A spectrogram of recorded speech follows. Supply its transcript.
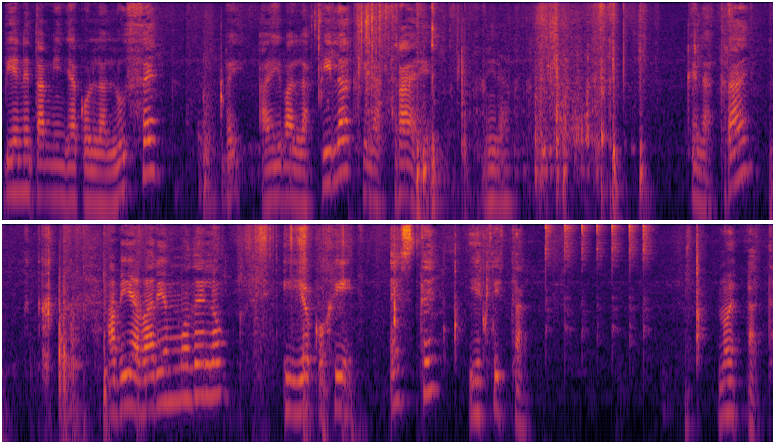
Viene también ya con las luces. ¿Veis? Ahí van las pilas que las trae, ¿eh? Mira. Que las trae. Había varios modelos y yo cogí este y es cristal. No es pasta.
